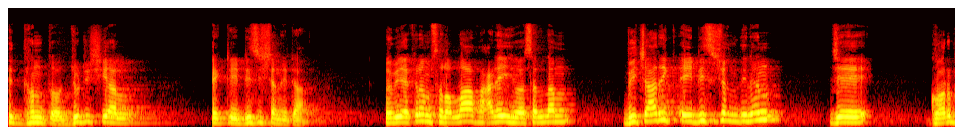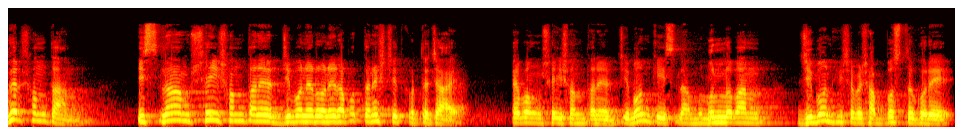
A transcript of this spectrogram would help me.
সিদ্ধান্ত জুডিশিয়াল একটি ডিসিশন এটা। নবী আকরম সাল আলহি আসাল্লাম বিচারিক এই ডিসিশন দিলেন যে গর্ভের সন্তান ইসলাম সেই সন্তানের জীবনেরও নিরাপত্তা নিশ্চিত করতে চায়। এবং সেই সন্তানের জীবনকে ইসলাম মূল্যবান জীবন হিসেবে সাব্যস্ত করে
